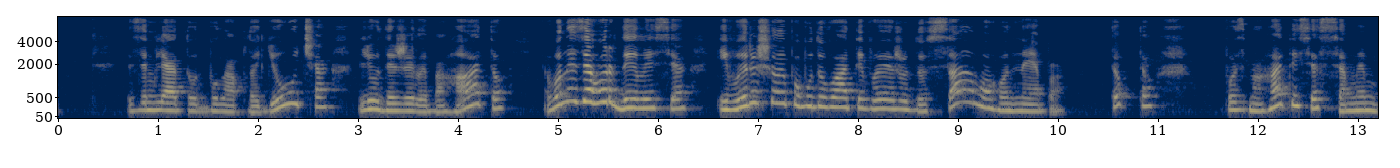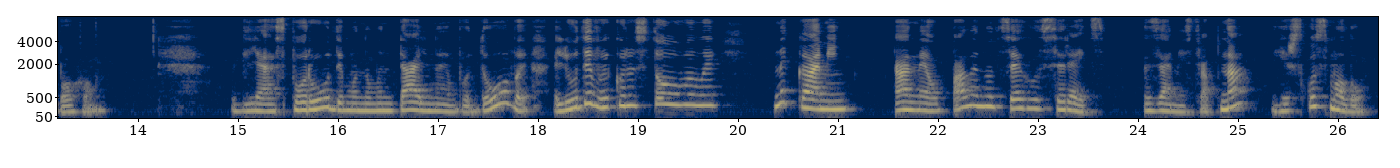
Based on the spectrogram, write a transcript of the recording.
Земля тут була плодюча, люди жили багато, вони загордилися і вирішили побудувати вежу до самого неба, тобто позмагатися з самим Богом. Для споруди монументальної будови люди використовували не камінь, а не опалену цеглу сирець, замість вапна гірську смолу.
